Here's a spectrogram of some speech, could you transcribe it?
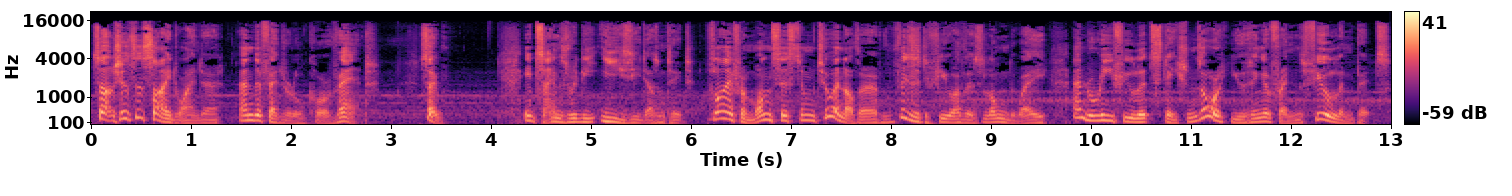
such as the Sidewinder and the Federal Corvette. So, it sounds really easy, doesn't it? Fly from one system to another, visit a few others along the way, and refuel at stations or using a friend's fuel limpets.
